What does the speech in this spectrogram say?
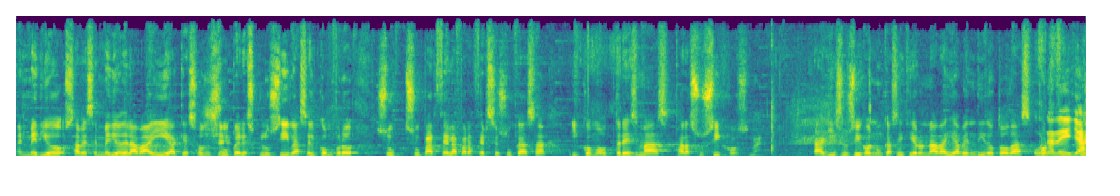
en medio, ¿sabes? En medio de la bahía, que son Sí. súper exclusivas. Él compró su, su parcela para hacerse su casa y como tres más para sus hijos. allí sus hijos nunca se hicieron nada y ha vendido todas. por Una de ellas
